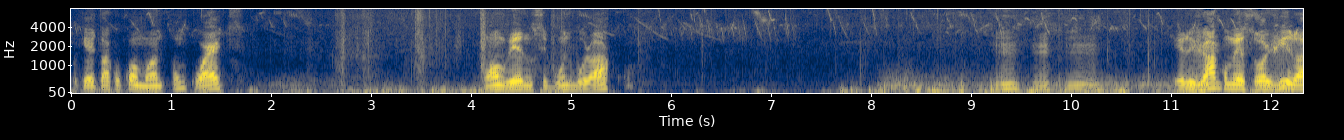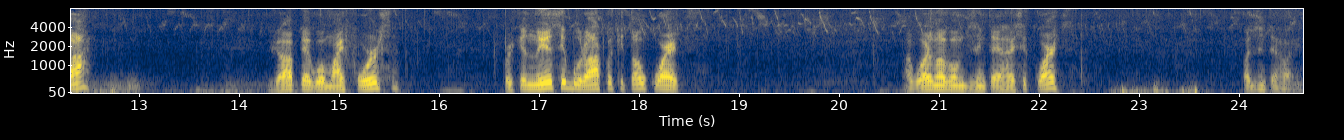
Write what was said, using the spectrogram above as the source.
Porque ele está com o comando para um quarto. Vamos ver no segundo buraco. Ele já Hum, começou a hum. girar. Já pegou mais força. Porque nesse buraco aqui está o quarto. Agora nós vamos desenterrar esse quarto. Pode desenterrar aí.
